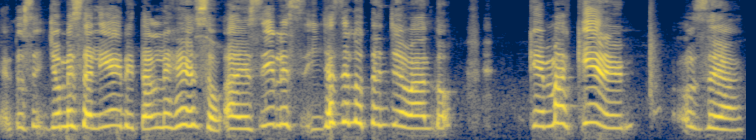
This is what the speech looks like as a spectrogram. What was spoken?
Entonces yo me salí a gritarles eso, a decirles, y ya se lo están llevando, ¿qué más quieren? O sea,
